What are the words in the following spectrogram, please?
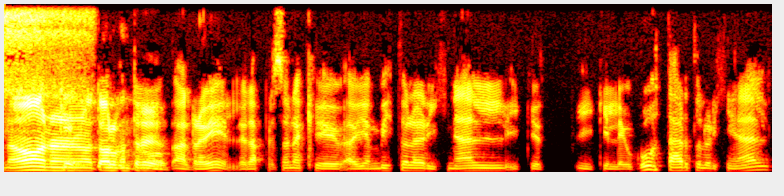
No, no, no, no, todo lo contrario. al revés, de las personas que habían visto la original y que, y que les gusta harto la original.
